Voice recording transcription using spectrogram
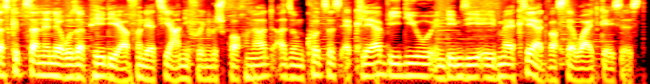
Das gibt es dann in der Rosapedia, von der Ziani vorhin gesprochen hat, also ein kurzes Erklärvideo, in dem sie eben erklärt, was der White Gaze ist.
